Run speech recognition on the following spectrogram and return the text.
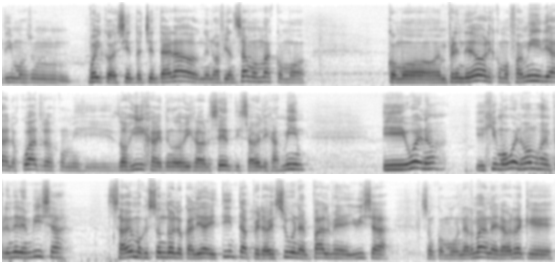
dimos un boico de 180 grados donde nos afianzamos más como, como emprendedores, como familia, los cuatro, con mis dos hijas, que tengo dos hijas adolescentes, Isabel y Jazmín. Y bueno, dijimos, bueno, vamos a emprender en Villa. Sabemos que son dos localidades distintas, pero es una, Empalme y Villa son como una hermana y la verdad que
